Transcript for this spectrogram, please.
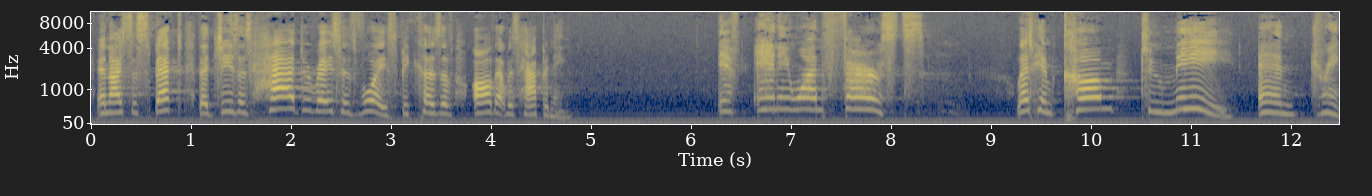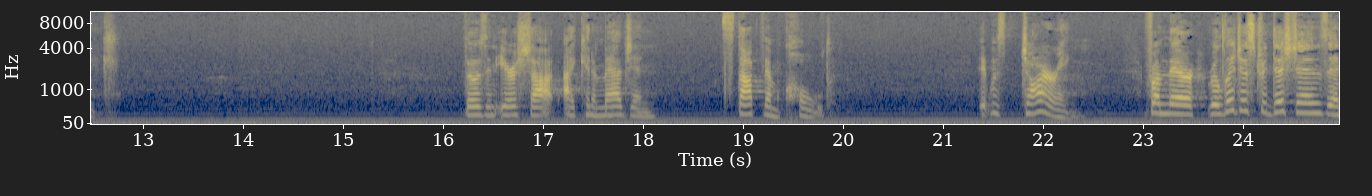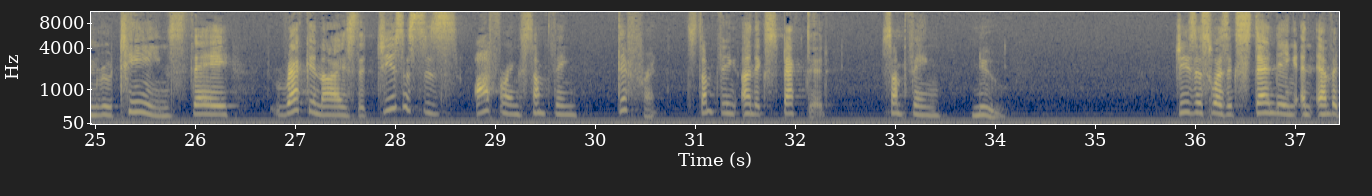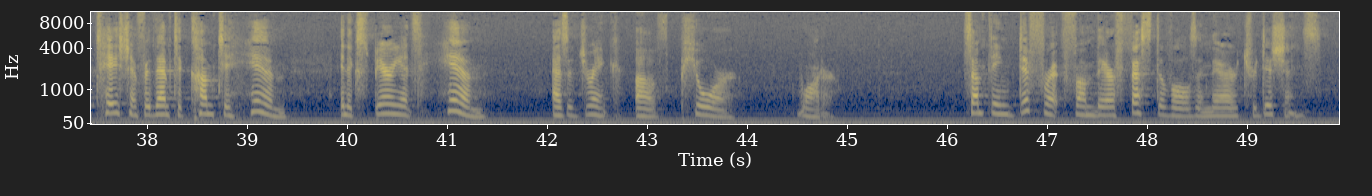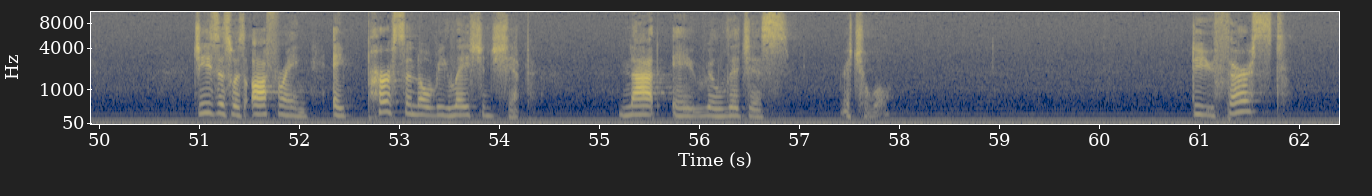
And I suspect that Jesus had to raise his voice because of all that was happening. If anyone thirsts, let him come to me and drink. Those in earshot, I can imagine, stopped them cold. It was jarring from their religious traditions and routines, they recognized that Jesus is offering something different, something unexpected, something new. Jesus was extending an invitation for them to come to him and experience him as a drink of pure water. Something different from their festivals and their traditions. Jesus was offering a personal relationship, not a religious ritual. Do you thirst?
